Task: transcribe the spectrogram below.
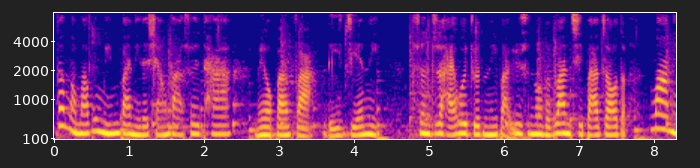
但妈妈不明白你的想法，所以她没有办法理解你。甚至还会觉得你把浴室弄得乱七八糟的，骂你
